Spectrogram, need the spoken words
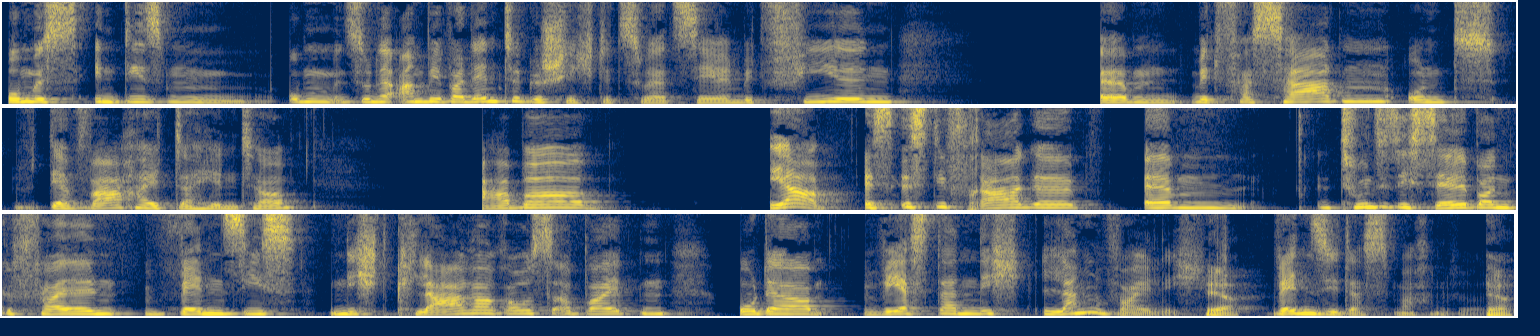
um es in diesem, um so eine ambivalente Geschichte zu erzählen, mit vielen ähm, mit Fassaden und der Wahrheit dahinter. Aber ja, es ist die Frage, ähm, tun sie sich selber einen Gefallen, wenn sie es nicht klarer rausarbeiten oder wäre es dann nicht langweilig, ja. wenn sie das machen würden? Ja.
